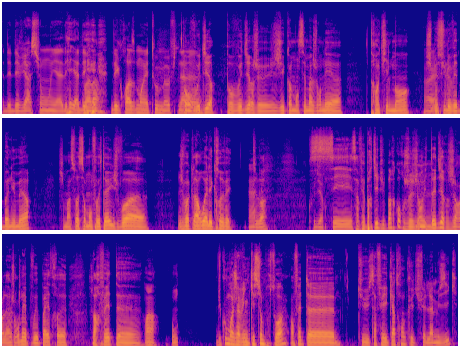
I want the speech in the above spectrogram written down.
il y, a des déviations, il y a des, il y a des, Voilà. des croisements et tout, mais au final. pour euh, vous dire, pour vous dire, j'ai commencé ma journée euh, tranquillement. Je me suis levé de bonne humeur. Je m'assois sur mon fauteuil, je vois, euh, je vois que la roue elle est crevée, Ah, tu vois? C'est, ça fait partie du parcours. J'ai envie de Mhm. te dire, genre la journée elle pouvait pas être euh, parfaite, euh, voilà. Du coup, moi, j'avais une question pour toi. En fait, euh, tu, ça fait 4 ans que tu fais de la musique.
